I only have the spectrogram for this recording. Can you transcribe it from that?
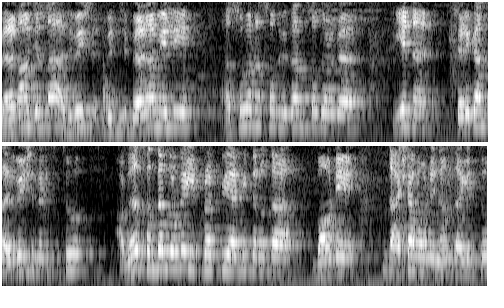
ಬೆಳಗಾವಿ ಜಿಲ್ಲಾ ಅಧಿವೇಶನ ಬೆಳಗಾವಿಯಲ್ಲಿ ಸುವರ್ಣಸೌಧ ವಿಧಾನಸೌಧದೊಳಗೆ ಏನು ಚಳಿಗಾಲದ ಅಧಿವೇಶನ ನಡೀತಿತ್ತು, ಅದರ ಸಂದರ್ಭದೊಳಗೆ ಈ ಪ್ರಕ್ರಿಯೆ ಆಗಿತ್ತು ಅನ್ನೋಂಥ ಭಾವನೆ, ಒಂದು ಆಶಾಭಾವನೆ ನಮ್ಮದಾಗಿತ್ತು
